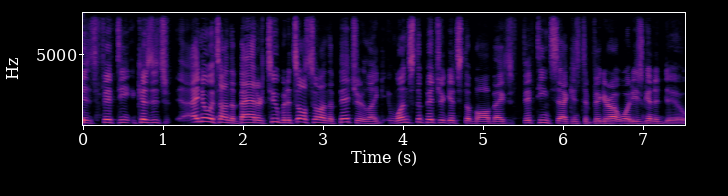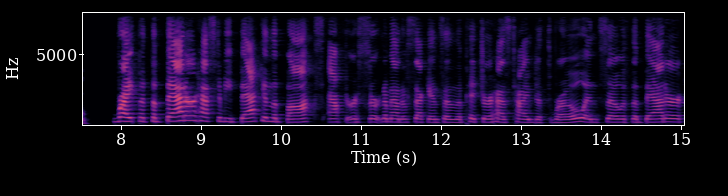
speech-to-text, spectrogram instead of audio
is 15 because it's I know it's on the batter too, but it's also on the pitcher. Like once the pitcher gets the ball back, it's 15 seconds to figure out what he's going to do. Right, but the batter has to be back in the box after a certain amount of seconds, and the pitcher has time to throw. And so, if the batter,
